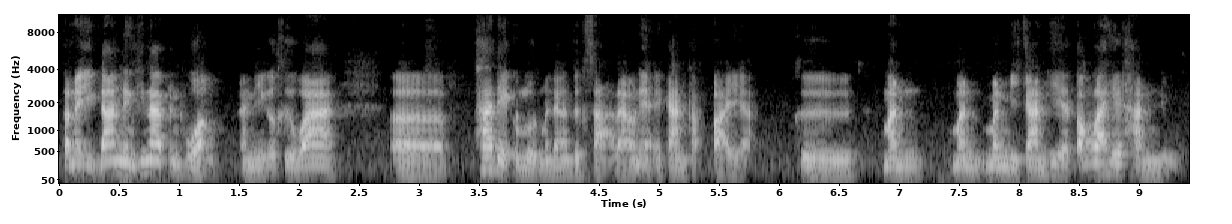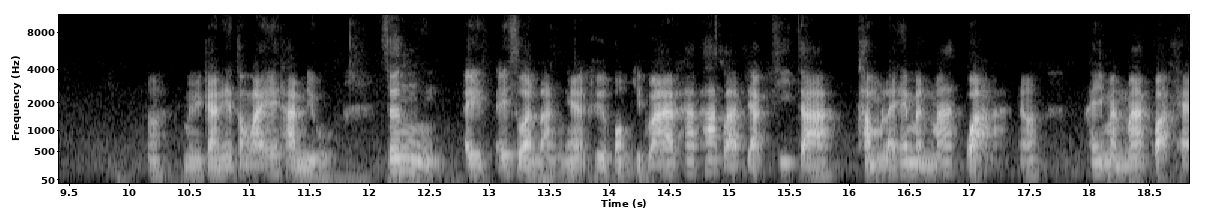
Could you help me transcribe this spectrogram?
แต่ในอีกด้านหนึ่งที่น่าเป็นห่วง อันนี้ก็คือว่าถ้าเด็กหลุดมาจากการศึกษาแล้วเนี่ยการกลับไปอะคือมันมันมันมีการที่จะต้องไล่ให้ทันอยู่เนาะมันมีการที่ต้องไล่ให้ทันอยู่ ซึ่งไอ้ไอส่วนหลังเนี้ยคือผมคิดว่าถ้าภาครัฐอยากที่จะทำอะไรให้มันมากกว่าเนาะให้มันมากกว่าแค่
